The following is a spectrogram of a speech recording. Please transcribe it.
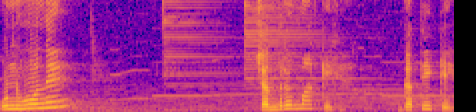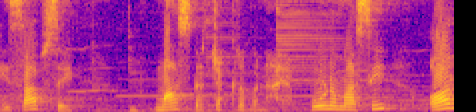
उन्होंने चंद्रमा की गति के हिसाब से मास का चक्र बनाया, पूर्णमासी और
